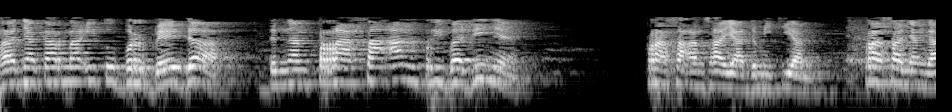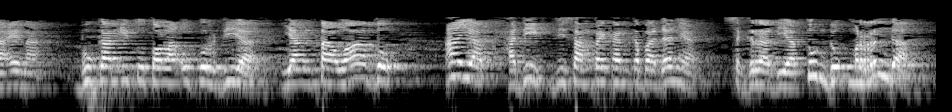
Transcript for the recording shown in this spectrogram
hanya karena itu berbeda dengan perasaan pribadinya. Perasaan saya demikian. Rasanya nggak enak. Bukan itu tolak ukur dia. Yang tawaduk ayat hadis disampaikan kepadanya. Segera dia tunduk merendah.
